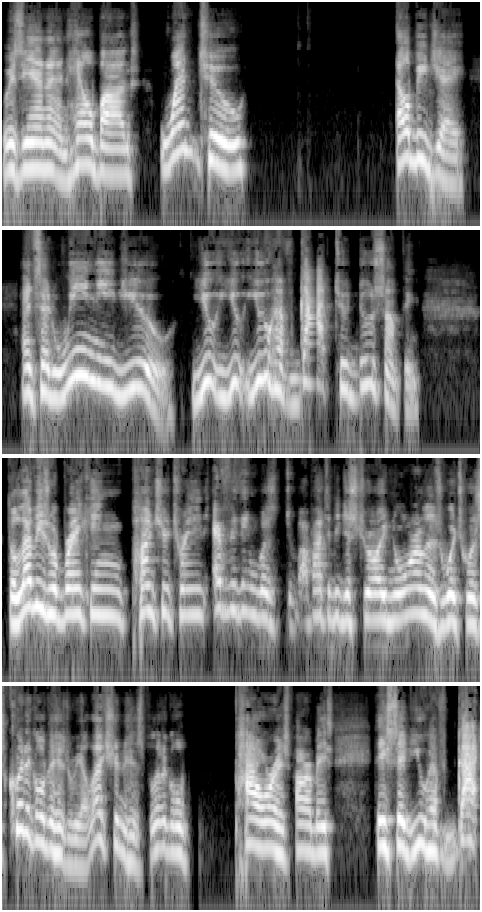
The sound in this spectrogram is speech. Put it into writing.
Louisiana, and Hale Boggs went to LBJ and said, "We need you. You, you, you have got to do something." The levees were breaking, Pontchartrain, everything was about to be destroyed. New Orleans, which was critical to his reelection, his political power, his power base. They said, You have got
